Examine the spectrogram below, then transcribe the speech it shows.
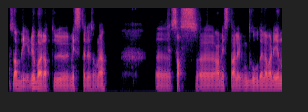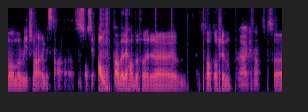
så da blir det jo bare at du mister liksom, ja. Uh, SAS uh, har mista en god del av verdien, og Norwegian har jo mista så å si alt av det de hadde for uh, et halvt år siden. Ja, ikke sant. Så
